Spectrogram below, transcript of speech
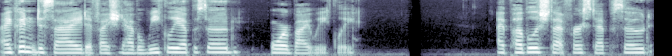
I couldn't decide if I should have a weekly episode or bi weekly. I published that first episode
